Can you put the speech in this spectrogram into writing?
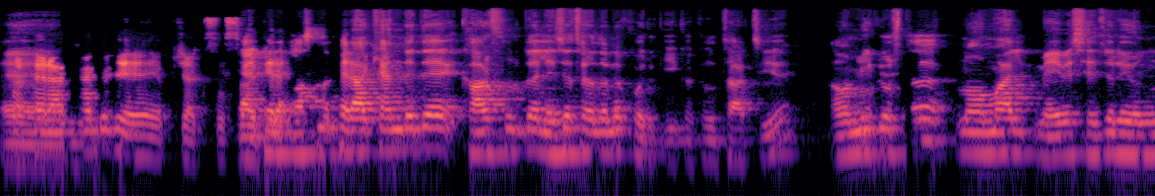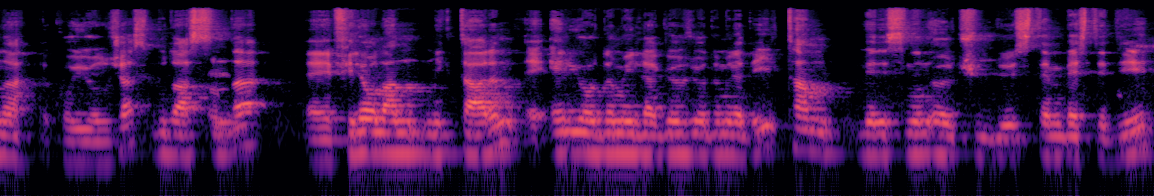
Ee, perakende de yapacaksın. Yani pera, aslında perakende de Carrefour'da lezzet aralarına koyduk ilk akıllı tartıyı. Ama Migros'ta normal meyve sebze reyonuna koyuyor olacağız. Bu da aslında e, file olan miktarın e, el yordamıyla, göz yordamıyla değil tam verisinin ölçüldüğü, sistemi beslediği,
